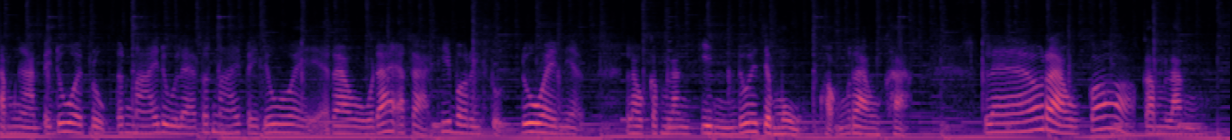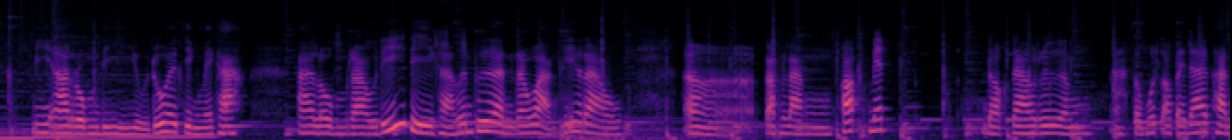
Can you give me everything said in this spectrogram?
ทำงานไปด้วยปลูกต้นไม้ดูแลต้นไม้ไปด้วย เราได้อากาศที่บริสุทธิ์ด้วยเนี่ยเรากำลังกินด้วยจมูกของเราค่ะ แล้วเราก็กำลังมีอารมณ์ดีอยู่ด้วยจริงไหมคะ อารมณ์เราดีดีค่ะเพื่อนๆ ระหว่างที่เรากำลังเพาะเม็ดดอกดาวเรืองอสมมุติเราไปได้พัน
